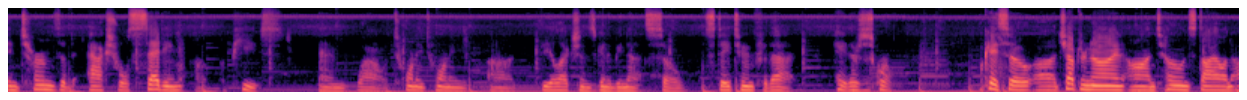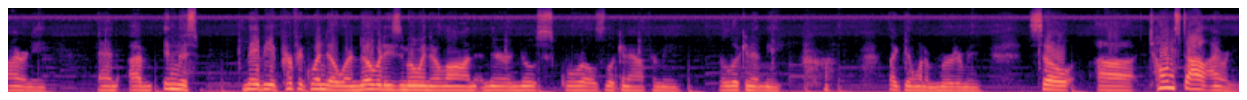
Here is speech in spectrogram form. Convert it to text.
in terms of the actual setting of a piece. And wow 2020 uh, the election is going to be nuts so stay tuned for that. Hey there's a squirrel Okay, so uh, chapter 9 on tone, style, and irony. And I'm in this maybe a perfect window where nobody's mowing their lawn and there are no squirrels looking out for me or looking at me like they want to murder me. So uh, tone, style, irony.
